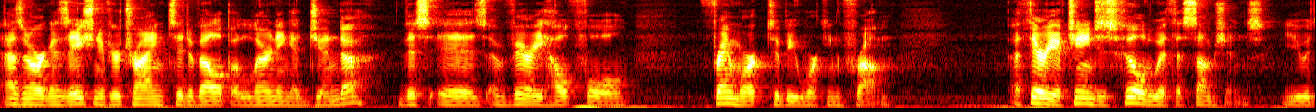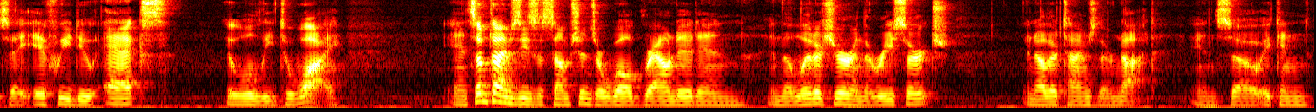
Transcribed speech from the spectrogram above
as an organization, if you're trying to develop a learning agenda, this is a very helpful framework to be working from. A theory of change is filled with assumptions. You would say, if we do X, it will lead to Y. And sometimes these assumptions are well grounded in, in the literature and the research, and other times they're not. And so it can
